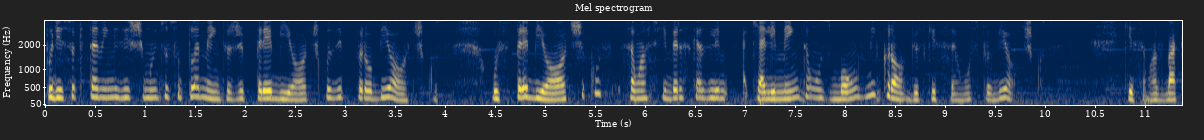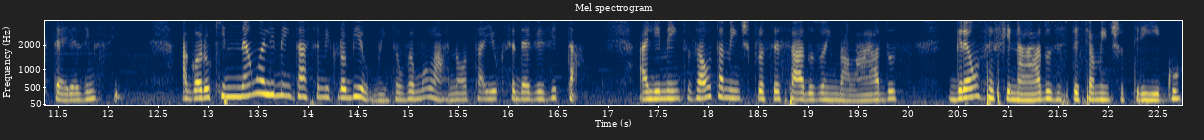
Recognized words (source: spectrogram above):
Por isso que também existe muitos suplementos de prebióticos e probióticos. Os prebióticos são as fibras que, as, que alimentam os bons micróbios, que são os probióticos, que são as bactérias em si. Agora, o que não alimentar seu microbioma? Então vamos lá, anota aí o que você deve evitar alimentos altamente processados ou embalados, grãos refinados, especialmente o trigo,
